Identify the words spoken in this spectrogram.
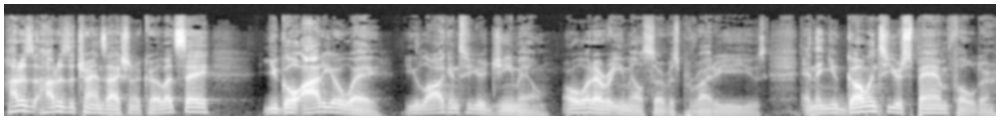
How does how does the transaction occur? Let's say you go out of your way, you log into your Gmail or whatever email service provider you use, and then you go into your spam folder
